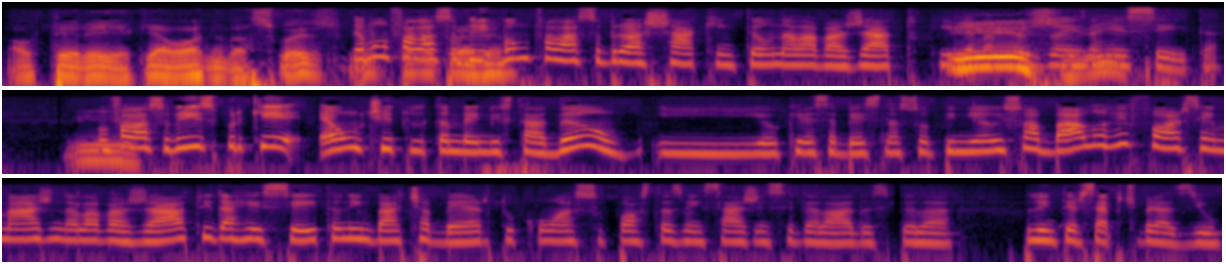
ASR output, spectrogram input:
alterei aqui a ordem das coisas? Então vamos falar, sobre, vamos falar sobre o achaque, então, na Lava Jato, que leva prisões na Receita. Isso. Vamos falar sobre isso porque é um título também do Estadão e eu queria saber se, na sua opinião, isso abala ou reforça a imagem da Lava Jato e da Receita no embate aberto com as supostas mensagens reveladas pela pelo Intercept Brasil.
